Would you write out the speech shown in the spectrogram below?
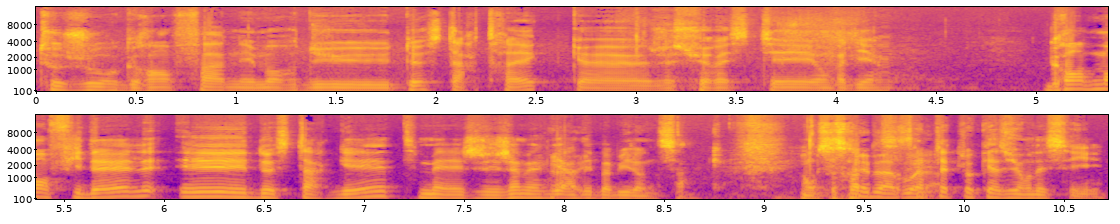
toujours grand fan et mordu de Star Trek. Euh, je suis resté, on va dire, grandement fidèle et de Stargate, mais j'ai jamais regardé ah Babylon 5. Donc ce sera, eh ben, peut-être l'occasion d'essayer.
